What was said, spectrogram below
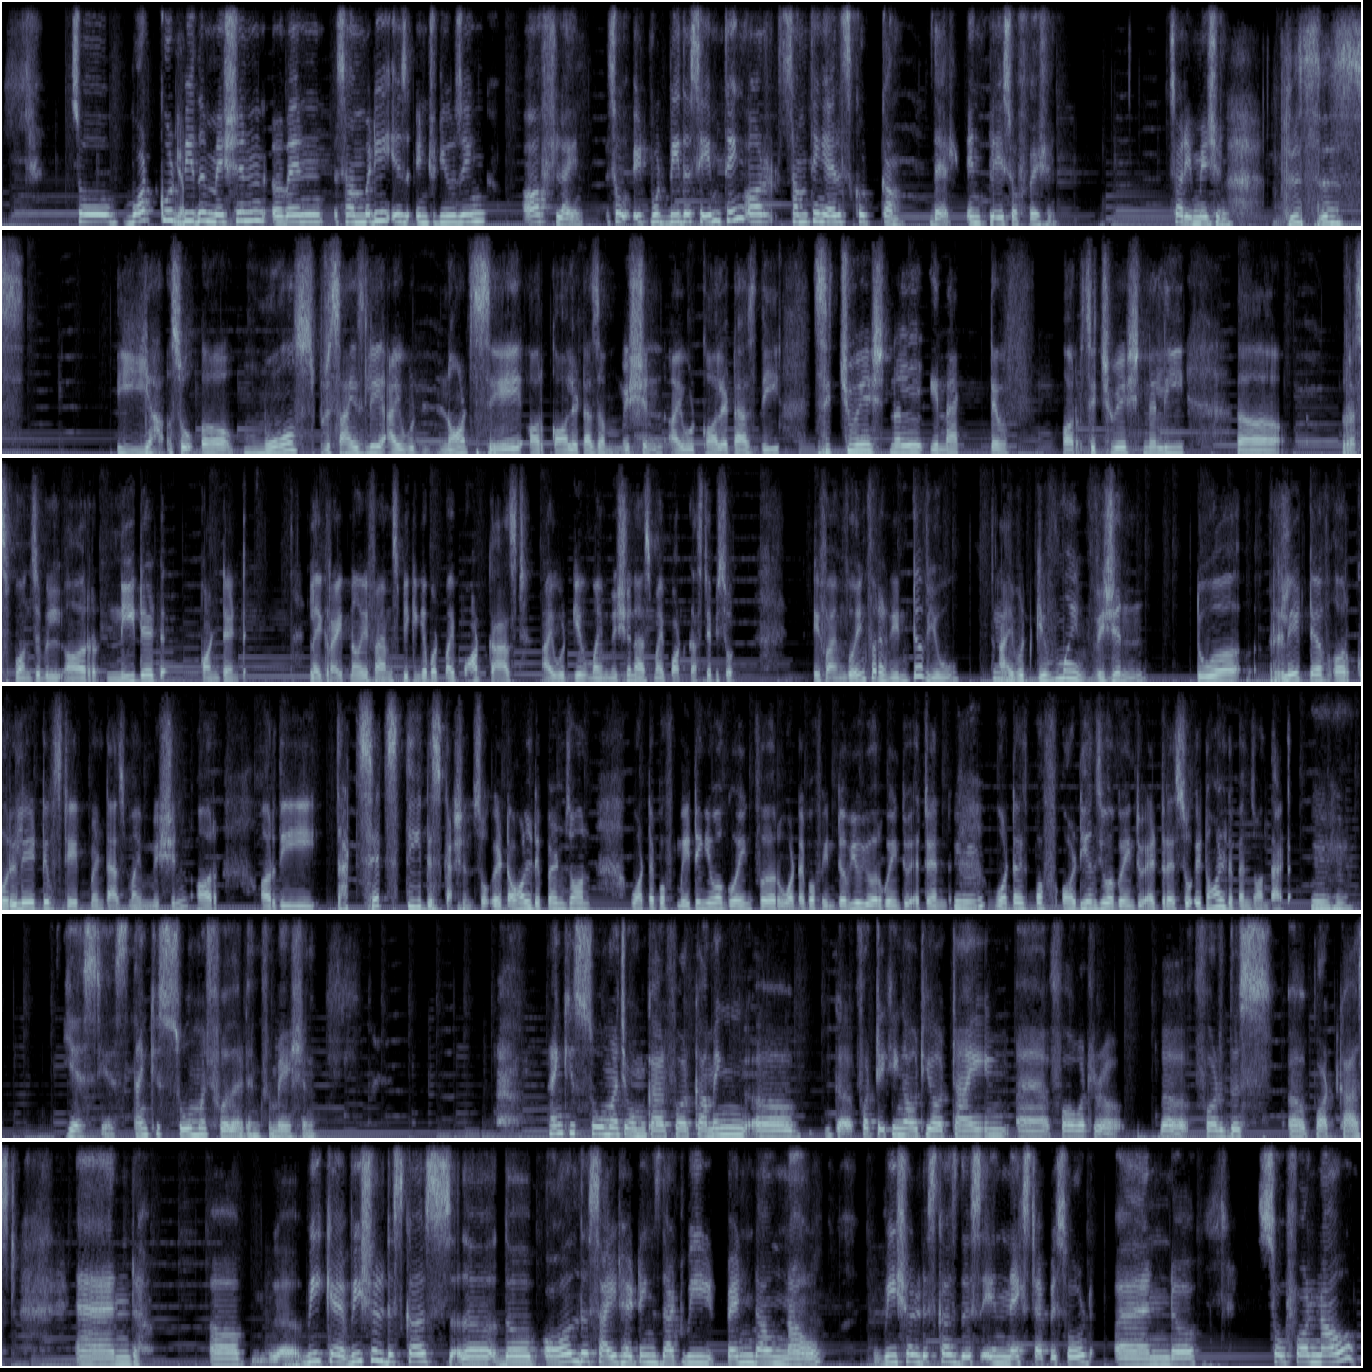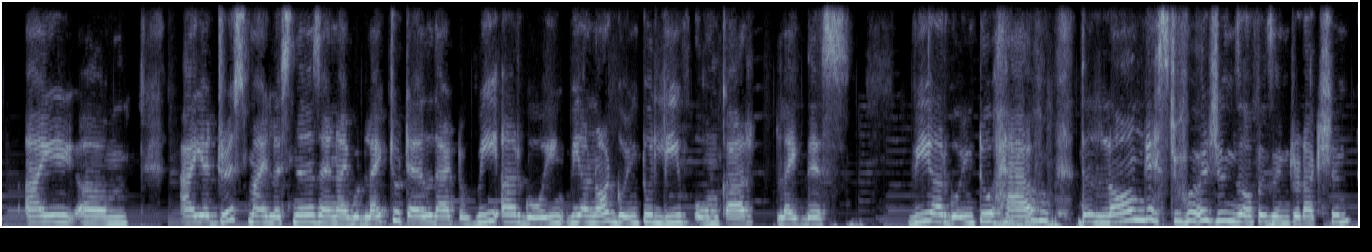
So, what could Yeah. be the mission uh, when somebody is introducing offline? So, it would be the same thing, or something else could come there in place of vision. Sorry, mission. this is yeah so uh, most precisely i would not say or call it as a mission i would call it as the situational inactive or situationally uh, responsible or needed content like right now if i'm speaking about my podcast i would give my mission as my podcast episode if i'm going for an interview I Hmm. would give my vision to a relative or correlative statement as my mission or or the that sets the discussion so it all depends on what type of meeting you are going for what type of interview you are going to attend Mhm. what type of audience you are going to address so it all depends on that Mhm. Yes, yes. Thank you so much for that information. Thank you so much, Omkar, for coming, uh, for taking out your time uh, for uh, for this uh, podcast, and uh, we can we shall discuss uh, the all the side headings that we pen down now. We shall discuss this in next episode, and so for now, I. Um, I address my listeners and I would like to tell that we are going, we are not going to leave Omkar like this. We are going to have the longest versions of his introduction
